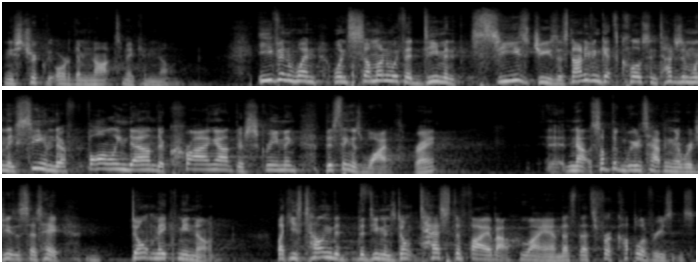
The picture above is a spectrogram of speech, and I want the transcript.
And he strictly ordered them not to make him known. Even when, when someone with a demon sees Jesus, not even gets close and touches him, when they see him, they're falling down, they're crying out, they're screaming. This thing is wild, right? Now, something weird is happening there where Jesus says, Hey, don't make me known. Like he's telling the, the demons, don't testify about who I am. That's, that's for a couple of reasons.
